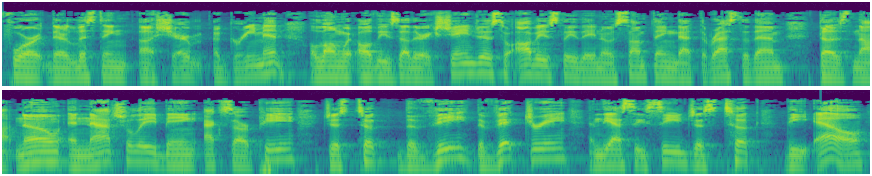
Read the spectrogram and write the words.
for their listing uh, share agreement along with all these other exchanges. So obviously they know something that the rest of them does not know. And naturally being XRP just took the V, the victory, and the SEC just took the L.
